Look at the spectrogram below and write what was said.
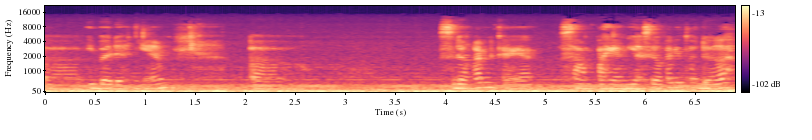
uh, ibadahnya uh, sedangkan kayak sampah yang dihasilkan itu adalah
